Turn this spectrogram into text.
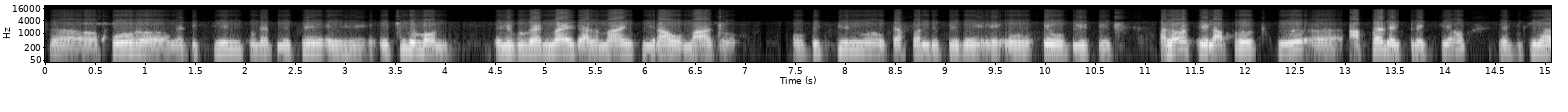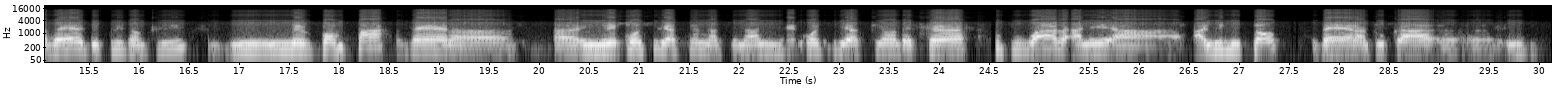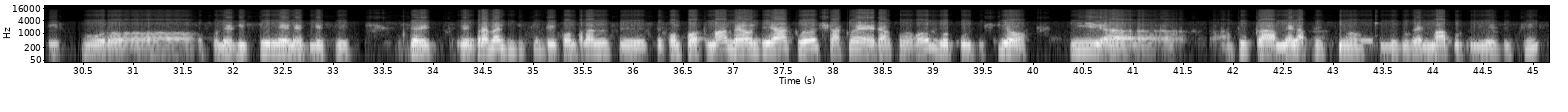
pour les victimes, pour les blessés et, tout le monde. Et le gouvernement également qui rend hommage aux, victimes, aux personnes décédées et aux, blessés. Alors c'est la preuve que euh, après l'extraction, les Burkinabés de plus en plus ne vont pas vers euh, euh, une réconciliation nationale, une réconciliation des cœurs pour pouvoir aller à, à l'unisson vers en tout cas une justice pour, pour les victimes et les blessés. C'est vraiment difficile de comprendre ce, ce, comportement, mais on dira que chacun est dans son rôle. L'opposition qui, euh, euh, en tout cas, met la pression sur le gouvernement pour qu'il y ait justice.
